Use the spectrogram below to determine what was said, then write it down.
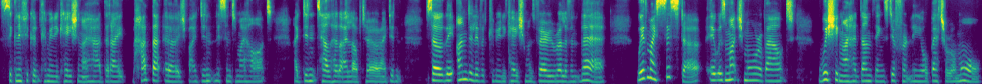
significant communication I had that I had that urge, but I didn't listen to my heart. I didn't tell her that I loved her. I didn't. So the undelivered communication was very relevant there. With my sister, it was much more about wishing I had done things differently or better or more.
